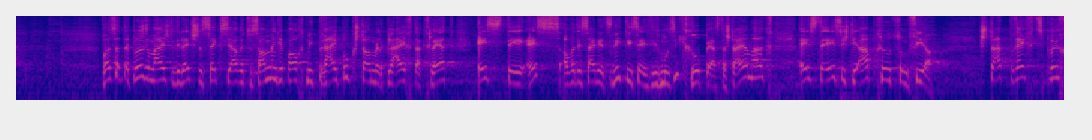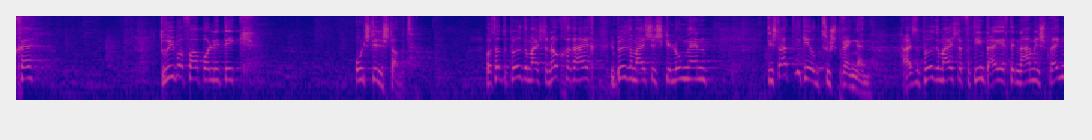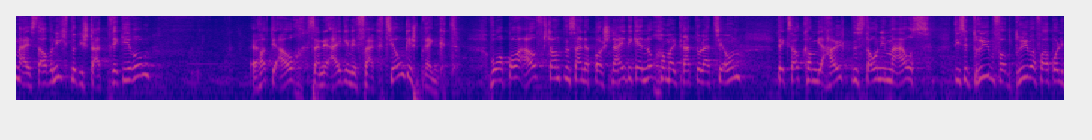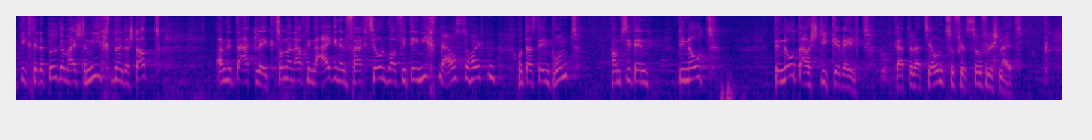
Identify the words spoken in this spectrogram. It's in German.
Was hat der Bürgermeister die letzten sechs Jahre zusammengebracht? Mit drei Buchstaben gleich erklärt. SDS, aber das sind jetzt nicht diese, diese Musikgruppe aus der Steiermark. SDS ist die Abkürzung für Stadtrechtsbrüche, Drüberfahrpolitik und Stillstand. Was hat der Bürgermeister noch erreicht? Dem Bürgermeister ist gelungen, die Stadtregierung zu sprengen. Also Bürgermeister verdient eigentlich den Namen Sprengmeister, aber nicht nur die Stadtregierung, er hat ja auch seine eigene Fraktion gesprengt, wo ein paar aufgestanden sind, ein paar Schneidige, noch einmal Gratulation, die gesagt haben, wir halten es da nicht mehr aus. Diese Drüberfahrpolitik, die der Bürgermeister nicht nur in der Stadt an den Tag legt, sondern auch in der eigenen Fraktion, war für den nicht mehr auszuhalten. Und aus dem Grund haben sie den, die Not, den Notausstieg gewählt. Gratulation zu viel, so viel Schneid.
